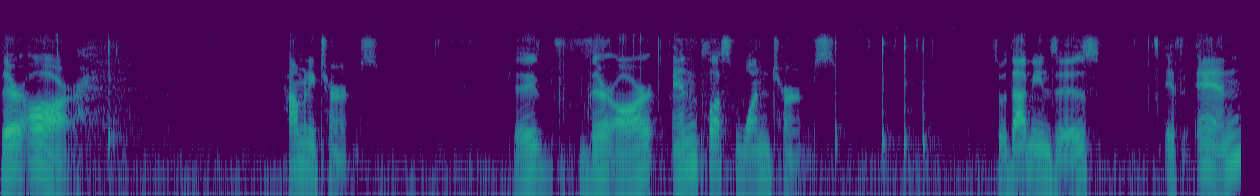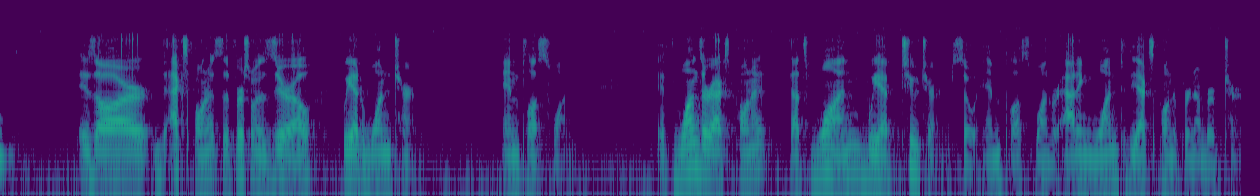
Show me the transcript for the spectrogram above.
there are how many terms? Okay, there are n plus 1 terms. So what that means is if n is our exponent, so the first one is 0, we had one term, n plus 1. If 1's our exponent, that's 1, we have two terms, so n plus 1. We're adding 1 to the exponent for number of terms.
